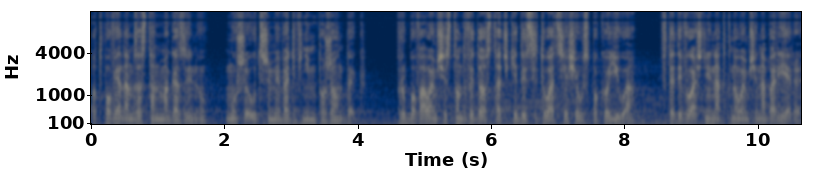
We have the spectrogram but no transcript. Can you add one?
Odpowiadam za stan magazynu. Muszę utrzymywać w nim porządek. Próbowałem się stąd wydostać, kiedy sytuacja się uspokoiła. Wtedy właśnie natknąłem się na barierę,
